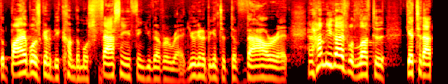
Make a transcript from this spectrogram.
the Bible is going to become the most fascinating thing you've ever read. You're going to begin to devour it. And how many of you guys would love to get to that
